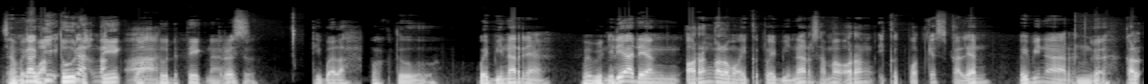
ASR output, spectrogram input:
Sampai Enggak, waktu Enggak, detik, enggak. Ah. waktu detik. Nah, Terus itu. tibalah waktu webinarnya. Webinar. Jadi ada yang orang kalau mau ikut webinar sama orang ikut podcast kalian webinar. enggak. Kalau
